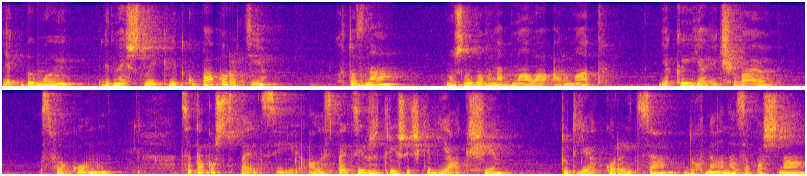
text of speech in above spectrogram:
якби ми віднайшли квітку папороті, хто зна, можливо, вона б мала аромат, який я відчуваю з флакону. Це також спеції, але спеції вже трішечки м'якші. Тут є кориця, духмяна, запашна,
